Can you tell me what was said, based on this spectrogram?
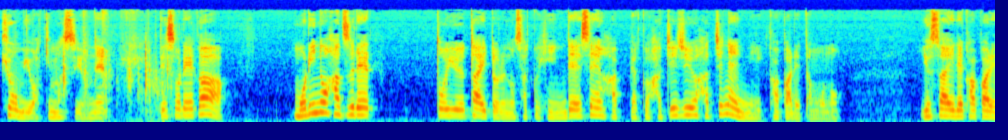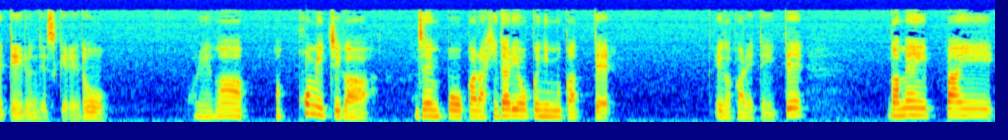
興味湧きますよね。でそれが森の外れというタイトルの作品で1888年に書かれたもの。油彩で書かれているんですけれどこれが、小道が前方から左奥に向かって描かれていて画面いっぱい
